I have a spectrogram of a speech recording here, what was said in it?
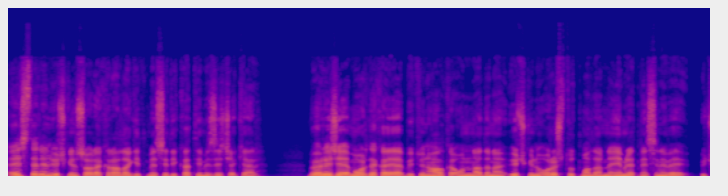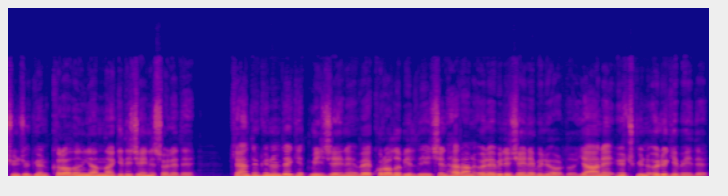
Ester'in üç gün sonra krala gitmesi dikkatimizi çeker. Böylece Mordekai'ye bütün halka onun adına üç gün oruç tutmalarını emretmesini ve üçüncü gün kralın yanına gideceğini söyledi. Kendi gününde gitmeyeceğini ve kuralı bildiği için her an ölebileceğini biliyordu. Yani üç gün ölü gibiydi.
